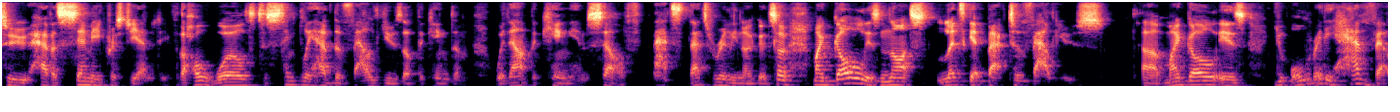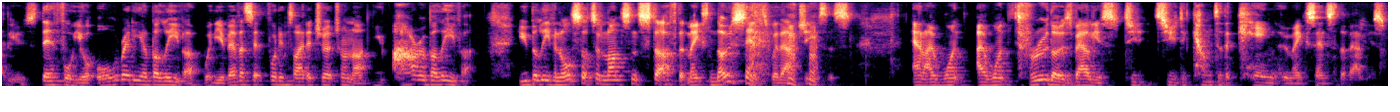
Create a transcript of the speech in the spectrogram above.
to have a semi Christianity, for the whole world to simply have the values of the kingdom without the king himself, that's that's really no good. So my goal is not let's get back to values. Uh, my goal is you already have values, therefore, you're already a believer, whether you've ever set foot inside a church or not. You are a believer. You believe in all sorts of nonsense stuff that makes no sense without Jesus. And I want, I want through those values to, to you to come to the King who makes sense of the values.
